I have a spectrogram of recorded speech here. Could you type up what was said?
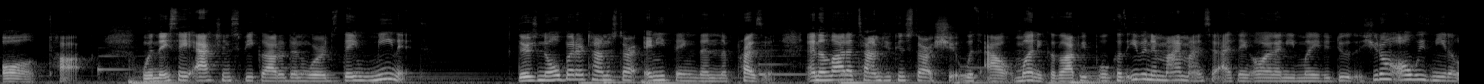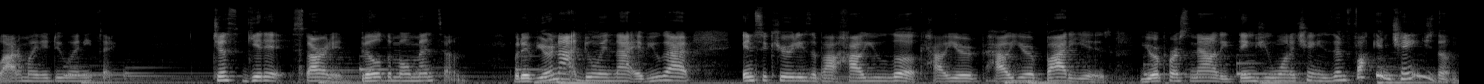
all talk. When they say actions speak louder than words, they mean it. There's no better time to start anything than the present. And a lot of times you can start shit without money because a lot of people, because even in my mindset, I think, oh, I need money to do this. You don't always need a lot of money to do anything. Just get it started, build the momentum. But if you're not doing that, if you got insecurities about how you look, how your how your body is, your personality, things you want to change, then fucking change them.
